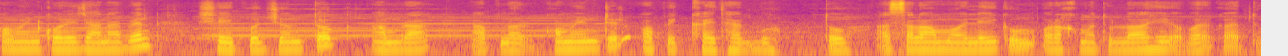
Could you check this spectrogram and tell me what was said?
কমেন্ট করে জানাবেন। সেই পর্যন্ত আমরা আপনার কমেন্টের অপেক্ষায় থাকব। তো আসসালামু আলাইকুম ওরহমতুল্লাহি ওবরাকাতু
